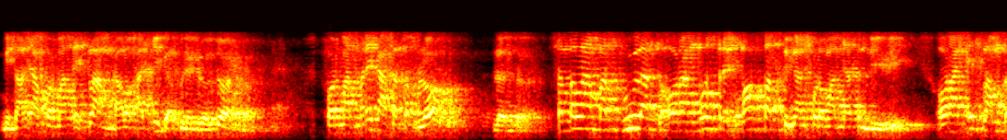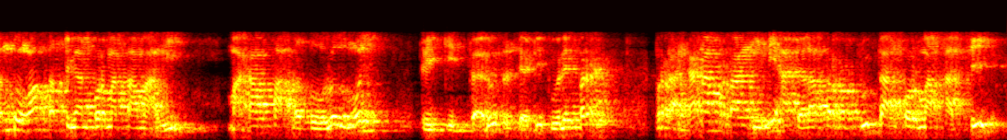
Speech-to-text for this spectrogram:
Misalnya format Islam, kalau haji nggak boleh glodor. Format mereka tetap loh. Setelah empat bulan seorang musyrik ngotot dengan formatnya sendiri, Orang Islam tentu ngotot dengan format samawi, maka Pak Retulul Musrikin baru terjadi boleh per perang. Karena perang ini adalah perebutan format haji.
